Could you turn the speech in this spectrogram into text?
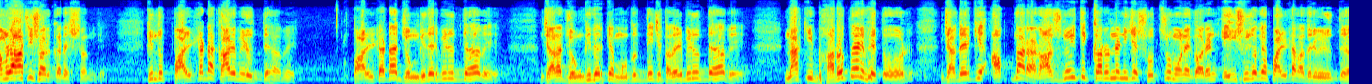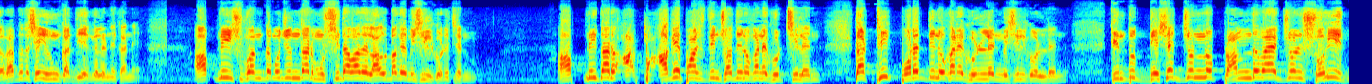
আমরা আছি সরকারের সঙ্গে। কিন্তু পাল্টাটা কার বিরুদ্ধে হবে? পাল্টাটা জঙ্গিদের বিরুদ্ধে হবে? যারা জঙ্গিদেরকে মদত দিয়েছে তাদের বিরুদ্ধে হবে? নাকি ভারতের ভেতর যাদেরকে আপনারা রাজনৈতিক কারণে নিজে শত্রু মনে করেন, এই সুযোগে পাল্টা তাদের বিরুদ্ধে হবে? আপনি তো সেই হুঙ্কার দিয়ে গেলেন এখানে। আপনি সুকান্ত মজুমদার মুর্শিদাবাদে লালবাগে মিছিল করেছেন। আপনি তার আগে পাঁচ দিন, ছদিন ওখানে ঘুরছিলেন, তার ঠিক পরের দিন ওখানে ঘুরলেন, মিছিল করলেন। কিন্তু দেশের জন্য প্রাণ দেওয়া একজন শহীদ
